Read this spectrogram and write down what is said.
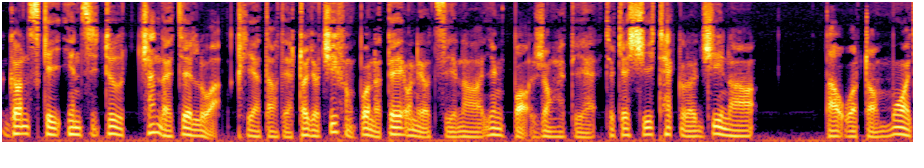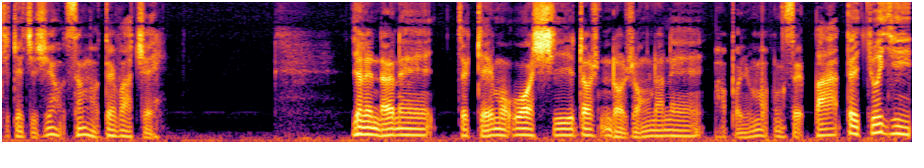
Gonski Institute chẳng đại chế lụa khi tao thì cho dù chỉ phần bốn là tệ ở nữa nó nhưng bỏ rộng hết thì cái sĩ technology nó tao ở trong mua cái chỉ sĩ học sáng học tệ và chế giờ lên đó จะเกมว่าชีดอดอจงนั่นเองพอไปมาพังเสป้าแต่ช่วยยี่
